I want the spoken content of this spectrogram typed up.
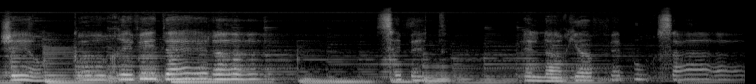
J'ai encore rêvé c'est bête, elle n'a rien fait pour ça.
